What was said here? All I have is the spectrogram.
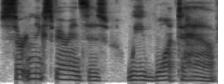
certain experiences we want to have,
